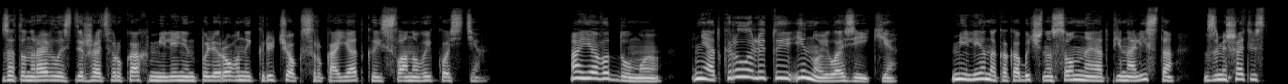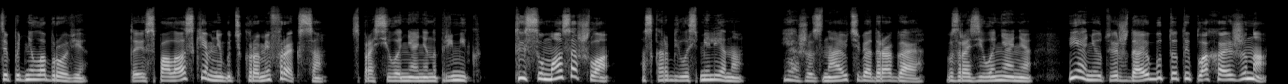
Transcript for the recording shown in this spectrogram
зато нравилось держать в руках Миленин полированный крючок с рукояткой из слоновой кости. «А я вот думаю, не открыла ли ты иной лазейки?» Милена, как обычно сонная от пьяналиста, в замешательстве подняла брови. «Ты спала с кем-нибудь, кроме Фрекса?» — спросила няня напрямик. «Ты с ума сошла?» — оскорбилась Милена. «Я же знаю тебя, дорогая», — возразила няня. «Я не утверждаю, будто ты плохая жена.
